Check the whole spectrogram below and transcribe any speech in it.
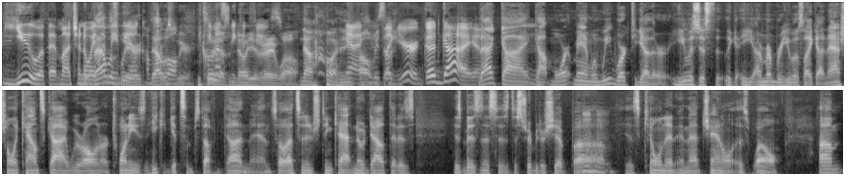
you a bit much in a Well, way that that, was made weird. me That uncomfortable. was weird. He clearly must doesn't be know you confused. very well. No, he Yeah, he probably was like, doesn't. "You're a good guy." And- That guy hmm. got more. Man, when we worked together, he was just. the- the- He, I remember he was like a national accounts guy. We were all in our twenties, and he could get some stuff done, man. So that's an interesting cat. No doubt that his his business, his distributorship, uh, is killing it in that channel as well. Um,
